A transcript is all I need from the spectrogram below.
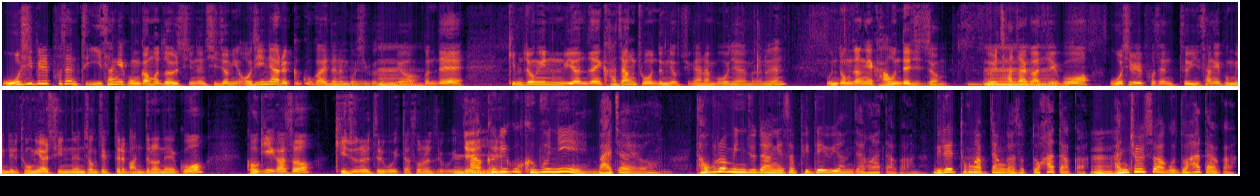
51% 이상의 공감을 넣을 수 있는 지점이 어디냐를 끌고 가야 되는 것이거든요. 음. 근데 김종인 위원장의 가장 좋은 능력 중에 하나는 뭐냐면은 운동장의 가운데 지점을 음. 찾아가지고 51% 이상의 국민들이 동의할 수 있는 정책들을 만들어내고 거기 가서 기준을 들고 있다, 손을 들고 있다. 아 그리고 그분이 맞아요. 더불어민주당에서 비대위원장 하다가 음. 미래통합당 가서 또 하다가 음. 안철수하고도 하다가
